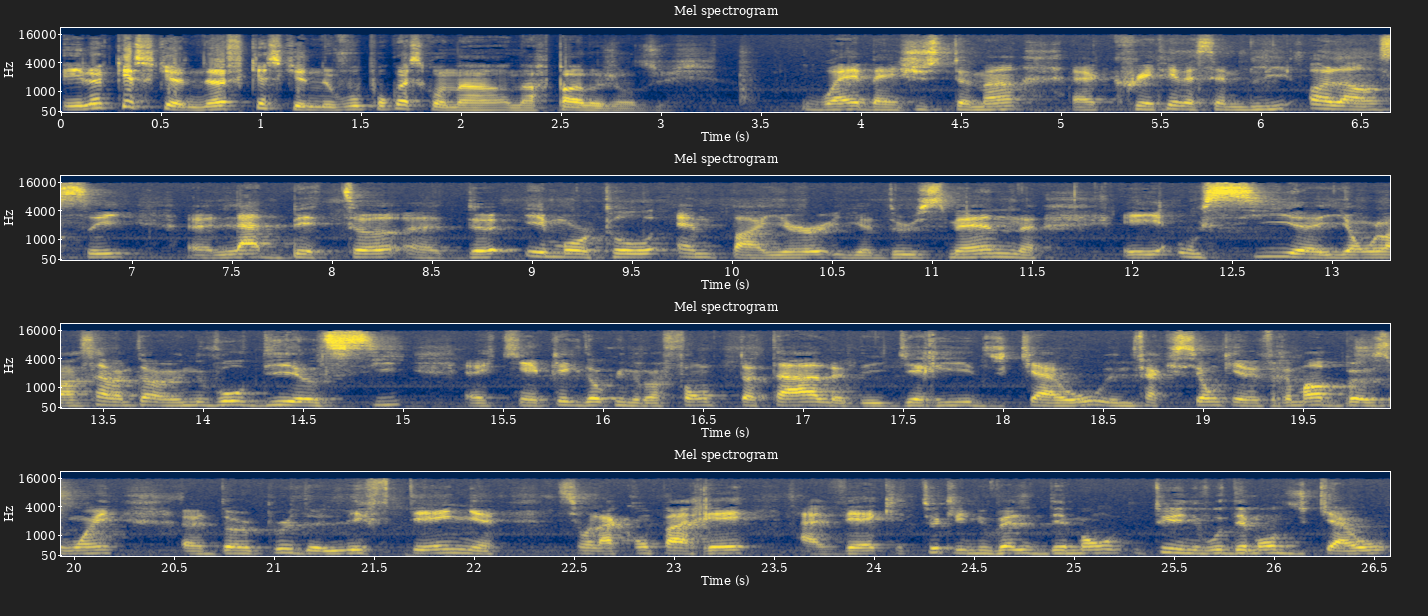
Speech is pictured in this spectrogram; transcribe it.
Et là, qu'est-ce qu'il y a de neuf? Qu'est-ce qu'il y a de nouveau? Pourquoi est-ce qu'on en reparle aujourd'hui? Ouais, ben justement, euh, Creative Assembly a lancé euh, la bêta euh, de Immortal Empire il y a deux semaines. Et aussi, ils ont lancé en même temps un nouveau DLC qui implique donc une refonte totale des guerriers du chaos, une faction qui avait vraiment besoin d'un peu de lifting si on la comparait avec toutes les nouvelles démons, tous les nouveaux démons du chaos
